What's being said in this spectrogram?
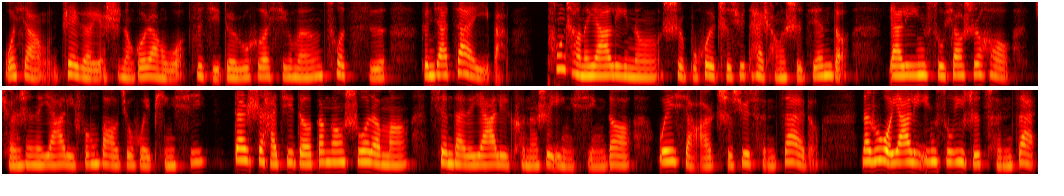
我想，这个也是能够让我自己对如何行文措辞更加在意吧。通常的压力呢，是不会持续太长时间的。压力因素消失后，全身的压力风暴就会平息。但是，还记得刚刚说的吗？现代的压力可能是隐形的、微小而持续存在的。那如果压力因素一直存在，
